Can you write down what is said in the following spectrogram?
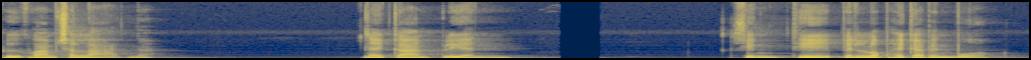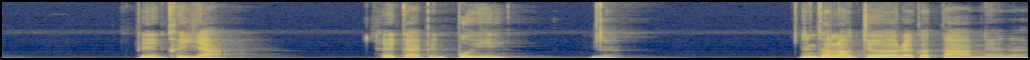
คือความฉลาดนะในการเปลี่ยน สิ่งที่เป็นลบให้กลายเป็นบวก เปลี่ยนขยะ ให้กลายเป็นปุ๋ย นะนั่นถ้าเราเจออะไรก็ตามเนี่ยนะ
